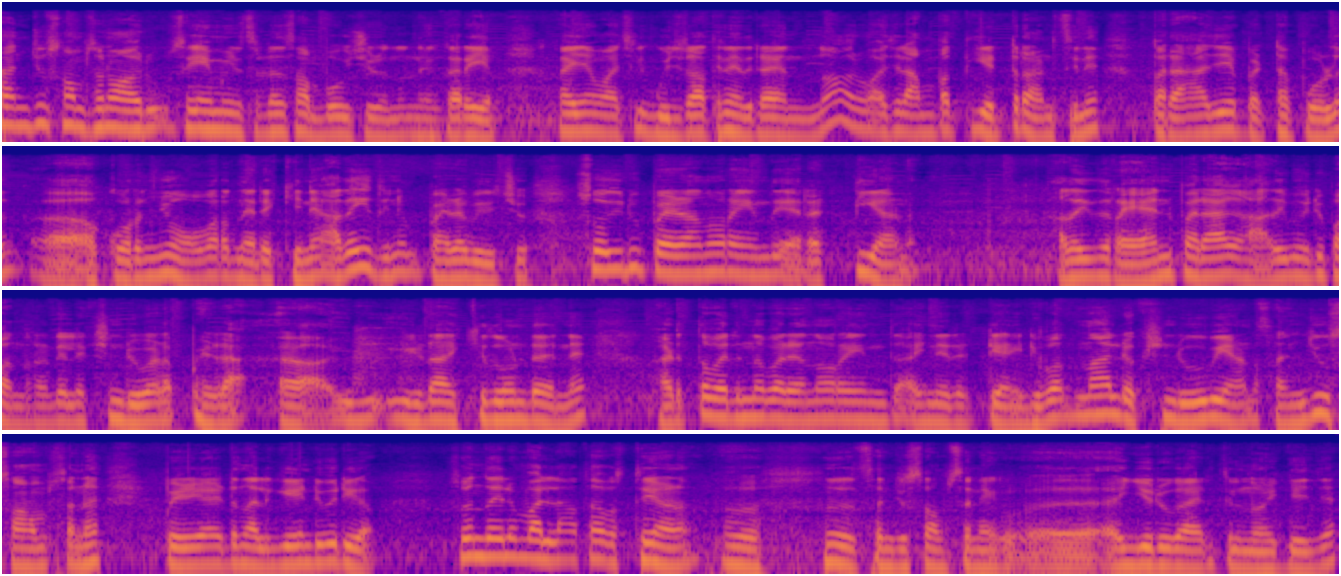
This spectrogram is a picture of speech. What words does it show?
സഞ്ജു സാംസണും ആ ഒരു സെയിം ഇൻസിഡന്റ് സംഭവിച്ചിരുന്നു. നിങ്ങൾക്കറിയാം. കഴിഞ്ഞ മാച്ചിൽ ഗുജറാത്തിനെതിരായി നിന്നു. ആ ഒരു മാച്ചിൽ അമ്പത്തി എട്ട് റൺസിന് പരാജയപ്പെട്ടപ്പോൾ കുറഞ്ഞ ഓവർ നിരക്കിന് അതേ ഇതിനും പിഴ വിധിച്ചു. സോ ഒരു പിഴ എന്ന് പറയുന്നത് ഇരട്ടിയാണ്. അതായത് റയാൻ പരാഗ് ആദ്യം ഒരു പന്ത്രണ്ട് ലക്ഷം രൂപയുടെ പിഴ ഈടാക്കിയതുകൊണ്ട് തന്നെ അടുത്ത വരുന്ന പര എന്ന് പറയുന്നത് അതിന് ഇരട്ടിയാണ് ഇരുപത്തിനാല് ലക്ഷം രൂപയാണ് സഞ്ജു സാംസണ് പിഴയായിട്ട് നൽകേണ്ടി വരിക. സോ എന്തായാലും വല്ലാത്ത അവസ്ഥയാണ് സഞ്ജു സാംസനെ ഈ ഒരു കാര്യത്തിൽ നോക്കി കഴിഞ്ഞാൽ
